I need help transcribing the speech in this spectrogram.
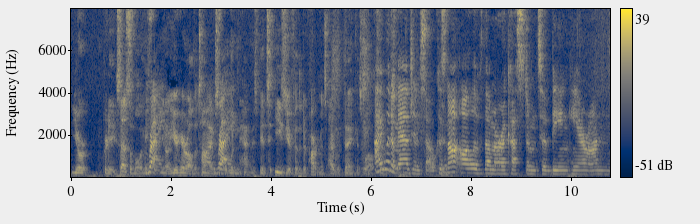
you're pretty accessible. I mean, Right. you know, you're here all the time, so Right. it wouldn't have, it's easier for the departments, I would think, as well. I would so. imagine so, because Yeah. not all of them are accustomed to being here on,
